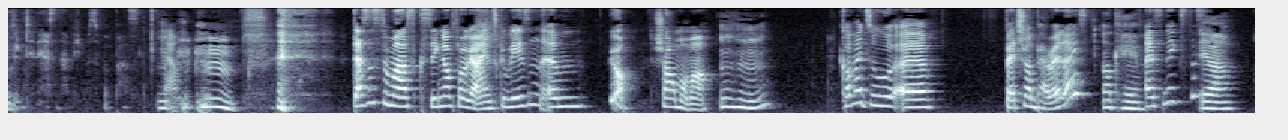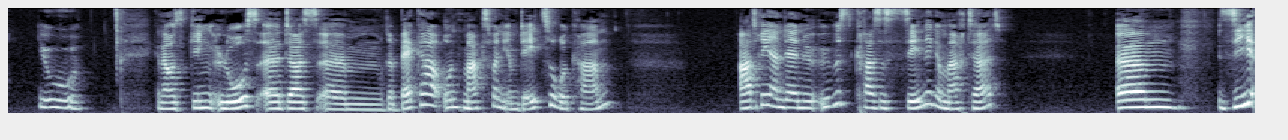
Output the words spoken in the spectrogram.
Auftritt. den ersten habe ich ein bisschen verpasst. Ja. Das ist The Mask Singer Folge 1 gewesen. Ähm, ja, schauen wir mal. Mhm. Kommen wir zu äh, Bachelor in Paradise Okay. als nächstes. Ja. Juhu. Genau, es ging los, äh, dass ähm, Rebecca und Max von ihrem Date zurückkamen. Adrian, der eine übelst krasse Szene gemacht hat, ähm, sie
